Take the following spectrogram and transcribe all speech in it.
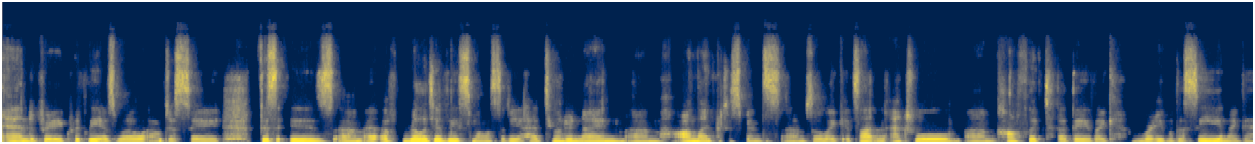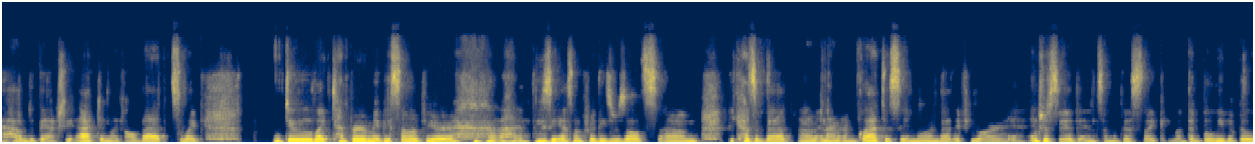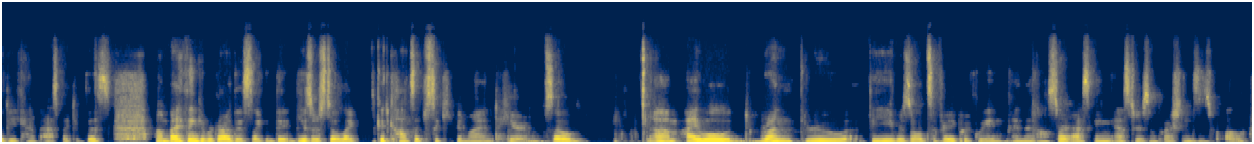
And very quickly as well, I'll just say this is um, a, a, relatively small study. It had 209 um, online participants. Um, so like it's not an actual um, conflict that they like were able to see and like how did they actually act and like all that. So like do like temper maybe some of your enthusiasm for these results um, because of that. Um, and I'm, I'm, glad to say more on that if you are interested in some of this, like the believability kind of aspect of this. Um, but I think regardless, like th- these are still like good concepts to keep in mind here. So um, I will run through the results very quickly, and then I'll start asking Esther some questions as well.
